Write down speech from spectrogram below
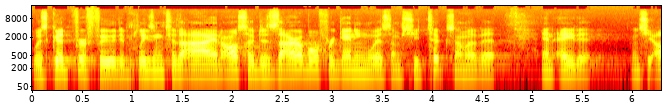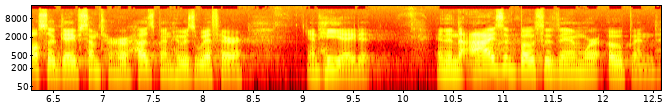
was good for food and pleasing to the eye and also desirable for gaining wisdom, she took some of it and ate it. And she also gave some to her husband who was with her, and he ate it. And then the eyes of both of them were opened,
